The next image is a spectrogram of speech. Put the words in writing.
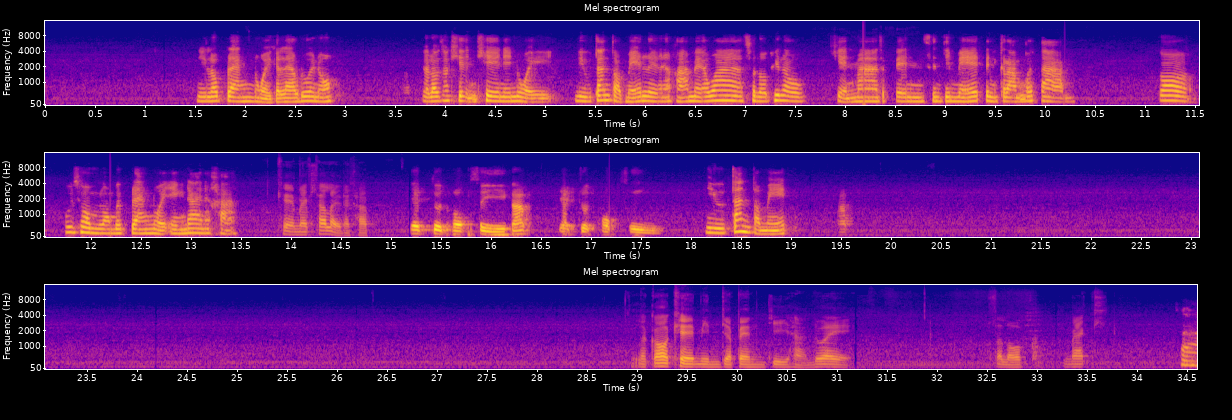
นี่เราแปลงหน่วยกันแล้วด้วยเนาะเดี๋ยวเราจะเขียน k ในหน่วยนิวตันต่อเมตรเลยนะคะ แม้ว่าสโลปที่เราเขียนมาจะเป็นเซนติเมตร เป็นกรัมก็ตาม ก็ ผู้ชมลองไปแปลงหน่วยเองได้นะคะ K max เท่าไหร่นะครับ7.64ครับ7.64นิวตันต่อเมตรครับแล้วก็ K min จะเป็น G หารด้วย slope max ใช่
